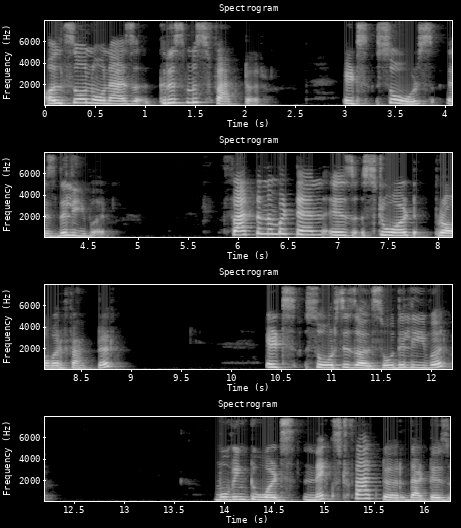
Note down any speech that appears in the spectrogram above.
also known as Christmas factor. Its source is the liver. Factor number 10 is Stuart-Prower factor. Its source is also the liver. Moving towards next factor that is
